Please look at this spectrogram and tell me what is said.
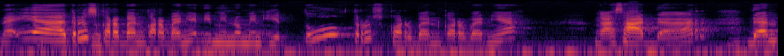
Nah iya, terus korban-korbannya diminumin itu, terus korban-korbannya nggak sadar dan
